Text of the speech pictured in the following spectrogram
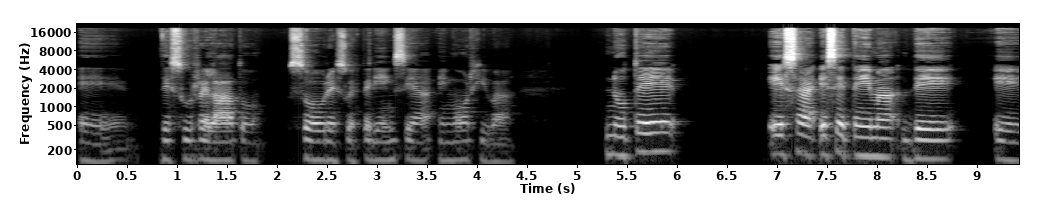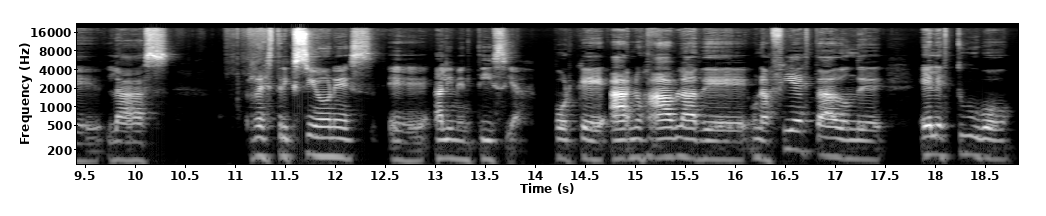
de su relato sobre su experiencia en Órgiva, noté ese tema de eh, las restricciones eh, alimenticias, porque ah, nos habla de una fiesta donde él estuvo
